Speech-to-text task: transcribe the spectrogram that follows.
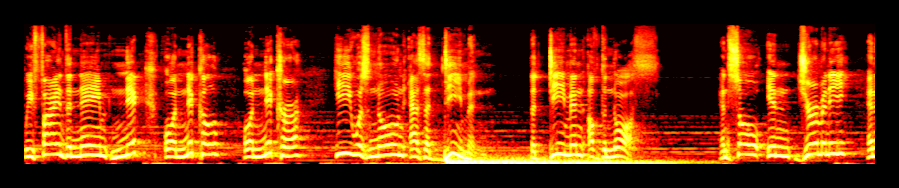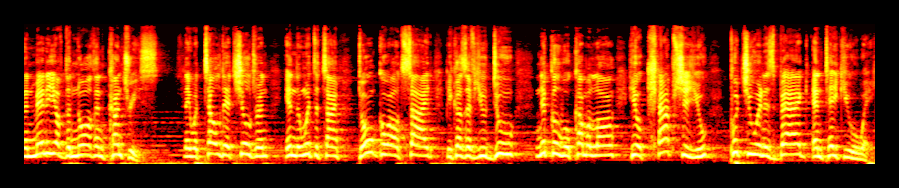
We find the name Nick or Nickel or Nicker. He was known as a demon, the demon of the north. And so in Germany and in many of the northern countries, They would tell their children in the wintertime, don't go outside because if you do, Nickel will come along, he'll capture you, put you in his bag, and take you away.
